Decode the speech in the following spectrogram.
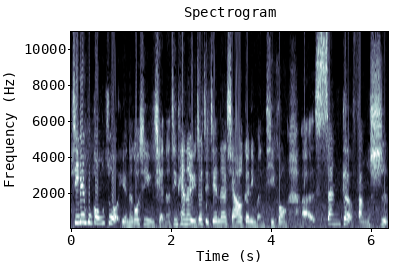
即便不工作也能够吸引钱呢？今天呢，宇宙姐姐呢，想要跟你们提供呃三个方式。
